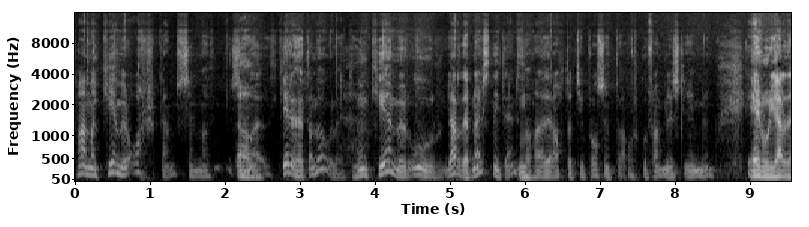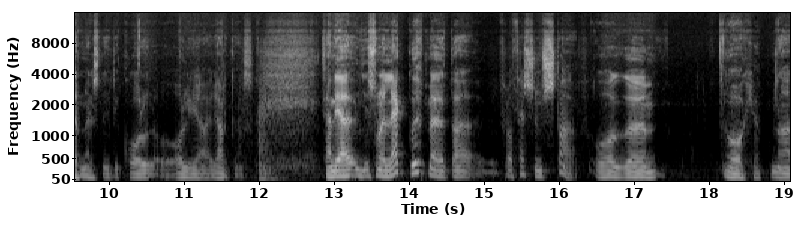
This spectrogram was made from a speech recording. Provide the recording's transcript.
hvað mann kemur orkan sem að, sem að gerir þetta mögulegt. Hún kemur úr jarðefnælsnýti eins og mm. það er 80% af orku framlegsli heiminum er úr jarðefnælsnýti, kól, olja, jargans. Þannig að ég svona legg upp með þetta frá þessum staf og, um, og hérna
